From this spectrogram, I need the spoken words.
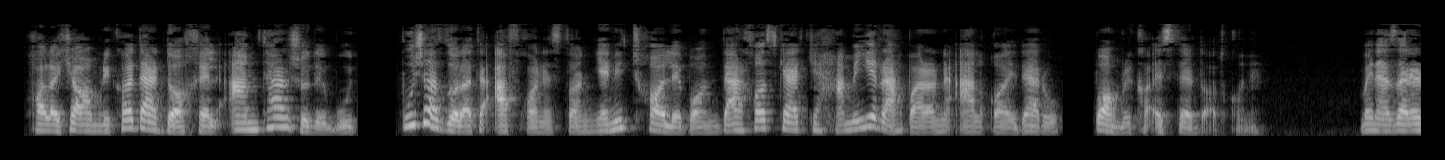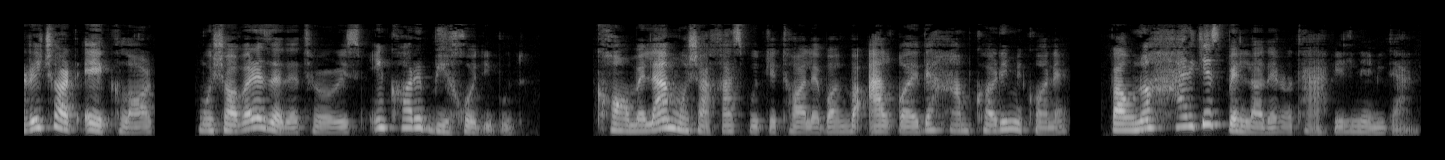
حالا که آمریکا در داخل امتر شده بود بوش از دولت افغانستان یعنی طالبان درخواست کرد که همه رهبران القاعده رو با آمریکا استرداد کنه. به نظر ریچارد ای کلارک مشاور ضد تروریسم این کار بیخودی بود. کاملا مشخص بود که طالبان با القاعده همکاری می‌کنه و اونا هرگز بن لادن رو تحویل نمیدن.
